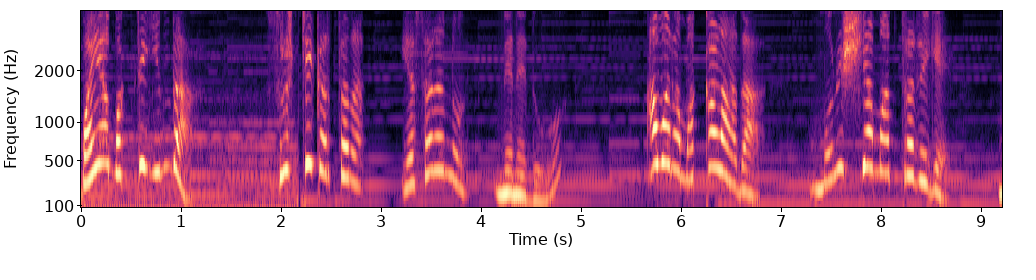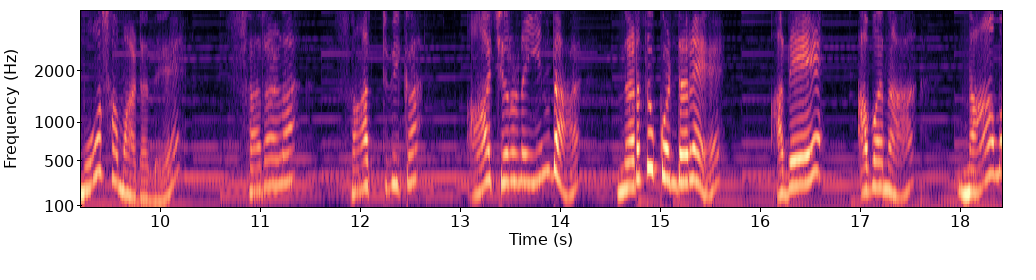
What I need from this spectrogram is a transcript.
ಭಯಭಕ್ತಿಯಿಂದ ಸೃಷ್ಟಿಕರ್ತನ ಹೆಸರನ್ನು ನೆನೆದು ಅವನ ಮಕ್ಕಳಾದ ಮನುಷ್ಯ ಮಾತ್ರರಿಗೆ ಮೋಸ ಮಾಡದೆ ಸರಳ ಸಾತ್ವಿಕ ಆಚರಣೆಯಿಂದ ನಡೆದುಕೊಂಡರೆ ಅದೇ ಅವನ ನಾಮ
